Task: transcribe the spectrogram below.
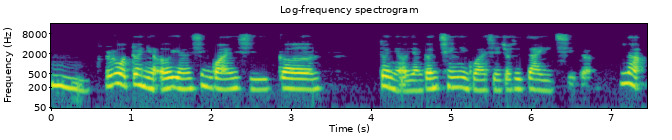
嗯，如果对你而言性关系跟对你而言跟亲密关系就是在一起的，那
